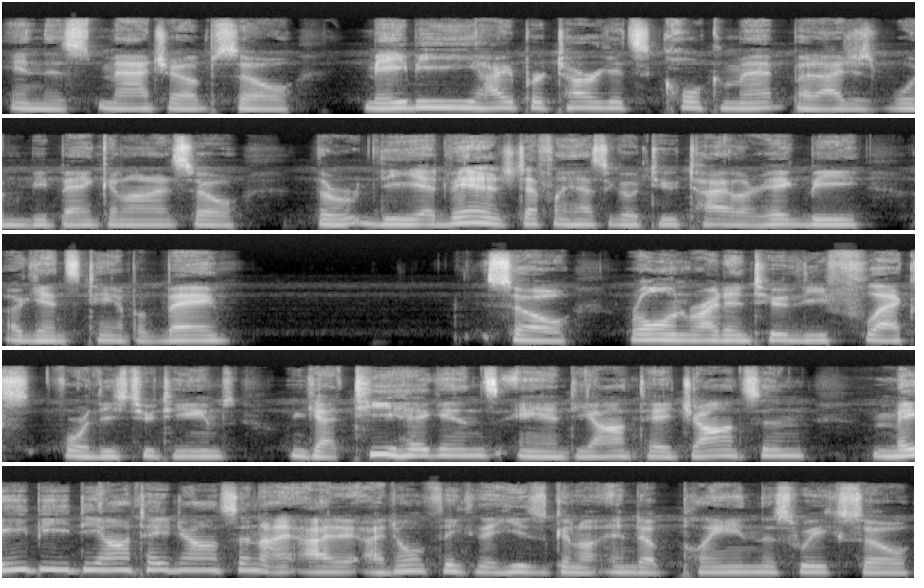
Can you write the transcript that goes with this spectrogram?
in this matchup. So maybe hyper targets Cole Kmet, but I just wouldn't be banking on it. So the the advantage definitely has to go to Tyler Higbee against Tampa Bay. So rolling right into the flex for these two teams. We got Tee Higgins and Diontae Johnson. Maybe Diontae Johnson. I, I, I don't think that he's going to end up playing this week, so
